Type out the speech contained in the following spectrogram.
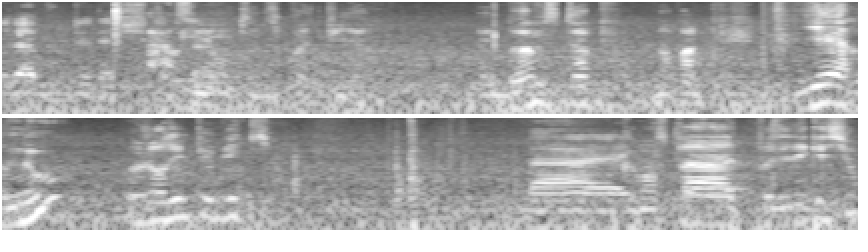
Et là, boule de neige. Ah oui, on te dit quoi depuis hier? Album, stop, n'en parle plus. Hier, nous, aujourd'hui, le public. Bah, Commence pas à te poser des questions?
